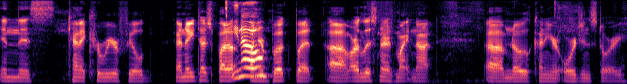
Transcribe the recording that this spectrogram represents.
in this kind of career field? I know you touched upon it You on your book, but um, our listeners might not um, know kind of your origin story.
